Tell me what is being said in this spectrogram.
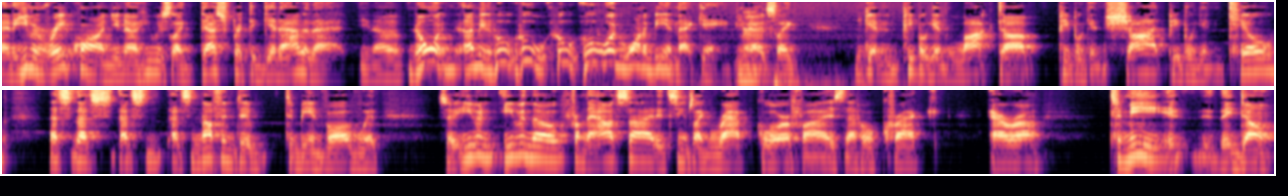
and even Raekwon, you know, he was like desperate to get out of that. You know, no one. I mean, who who who who would want to be in that game? You right. know, it's like you getting people getting locked up, people getting shot, people getting killed. That's that's that's that's nothing to to be involved with. So even even though from the outside it seems like rap glorifies that whole crack era, to me it, they don't.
